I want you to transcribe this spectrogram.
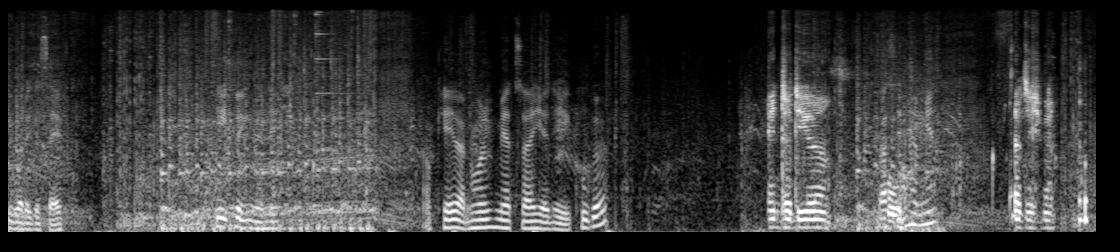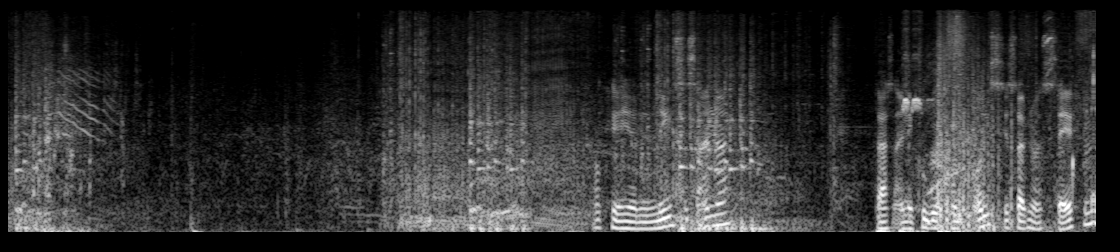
Die wurde gesaved. Die kriegen wir nicht. Okay, dann hole ich mir jetzt da hier die Kugel. Hinter dir. Was Oh. hinter mir? Als ich mir. Okay, hier links ist einer. Da ist eine Kugel von uns. Hier sollten wir safen.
